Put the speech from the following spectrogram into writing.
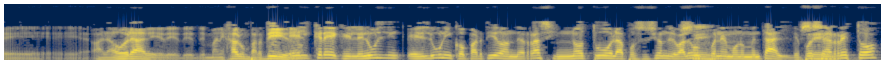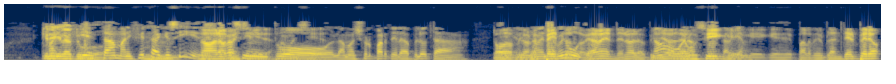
eh, a la hora de, de- de- de manejar un partido. Él cree que el, el único partido donde Racing no tuvo la posesión del balón Sí. fue en el Monumental. Después Sí. en el resto Cree que la manifiesta, tuvo. manifiesta que sí. No, de que no Racing coincide, tuvo la mayor parte de la pelota todos los 90 respetos, minutos. obviamente, ¿no? La opinión No, de bueno, que, que- que es de parte del plantel, pero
